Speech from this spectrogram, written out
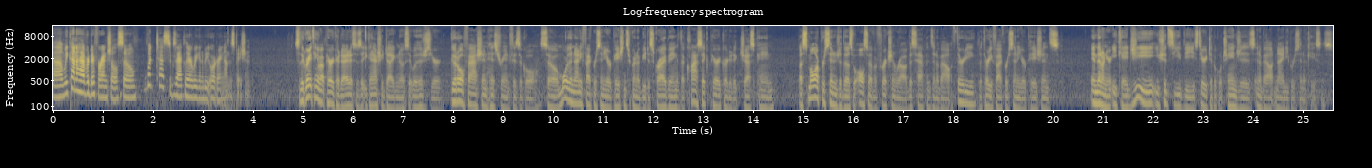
Uh, we kind of have our differential, so what tests exactly are we going to be ordering on this patient? So, the great thing about pericarditis is that you can actually diagnose it with just your good old fashioned history and physical. So, more than 95% of your patients are going to be describing the classic pericarditic chest pain. A smaller percentage of those will also have a friction rub. This happens in about 30 to 35% of your patients. And then on your EKG, you should see the stereotypical changes in about 90% of cases.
